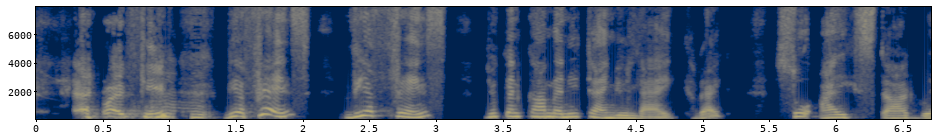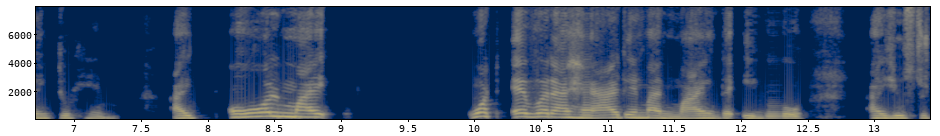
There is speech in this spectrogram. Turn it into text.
my feet. Mm-hmm. We are friends. We are friends. You can come anytime you like, right? So I start going to him. I all my whatever I had in my mind, the ego, I used to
